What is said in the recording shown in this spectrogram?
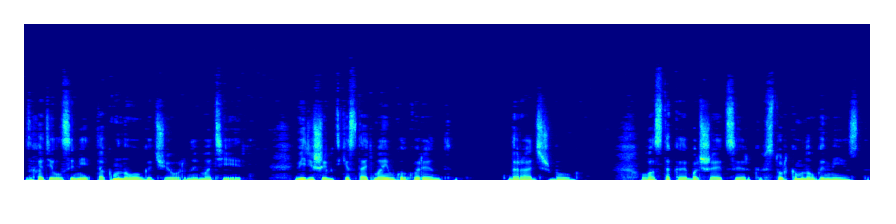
Захотелось иметь так много черной материи. Вы решили-таки стать моим конкурентом? Да ради ж Бога. У вас такая большая церковь, столько много места.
